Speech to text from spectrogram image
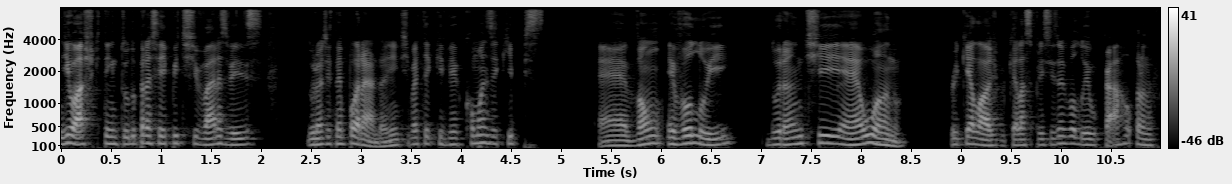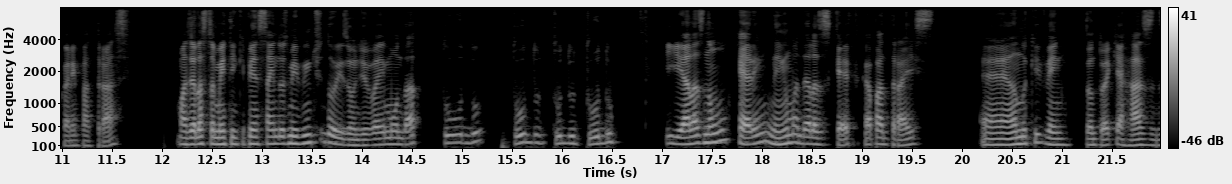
E eu acho que tem tudo para se repetir várias vezes durante a temporada. A gente vai ter que ver como as equipes é, vão evoluir durante é, o ano. Porque é lógico que elas precisam evoluir o carro para não ficarem para trás, mas elas também têm que pensar em 2022, onde vai mudar tudo, tudo, tudo, tudo. E elas não querem, nenhuma delas quer ficar para trás é, ano que vem. Tanto é que a Haas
